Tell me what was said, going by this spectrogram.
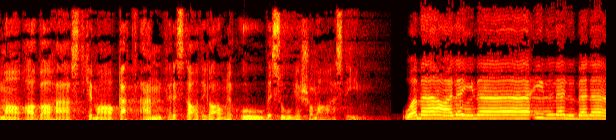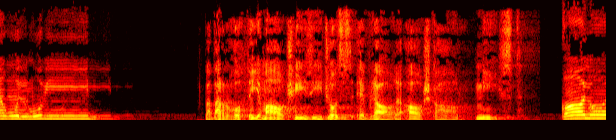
ما آگاه است که ما قطعا فرستادگان او به سوی شما هستیم. و ما علینا الا البلاغ المبین و بر عهده ما چیزی جز ابلاغ آشکار نیست. قالوا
